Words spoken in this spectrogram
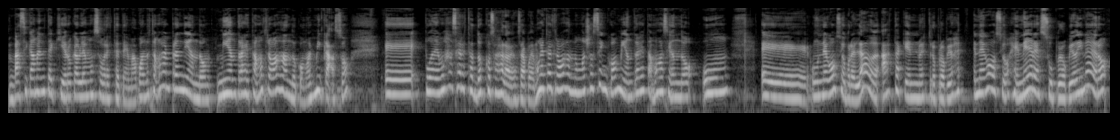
básicamente quiero que hablemos sobre este tema. Cuando estamos emprendiendo, mientras estamos trabajando, como es mi caso, eh, podemos hacer estas dos cosas a la vez. O sea, podemos estar trabajando un 8-5 mientras estamos haciendo un eh, un negocio por el lado hasta que nuestro propio negocio genere su propio dinero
